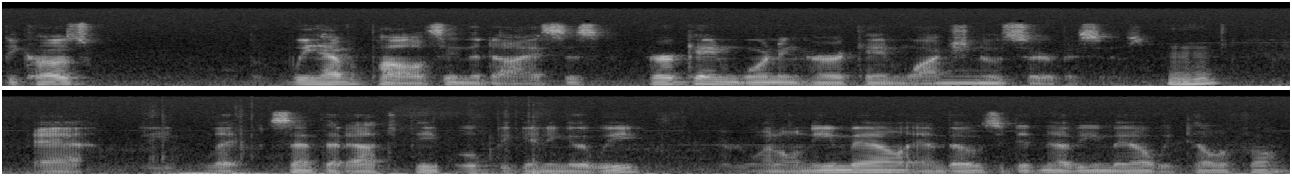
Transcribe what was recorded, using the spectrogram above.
because we have a policy in the diocese: hurricane warning, hurricane watch, no services, mm-hmm. and we let, sent that out to people beginning of the week. Everyone on email, and those who didn't have email, we telephoned.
